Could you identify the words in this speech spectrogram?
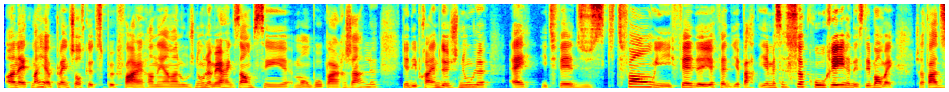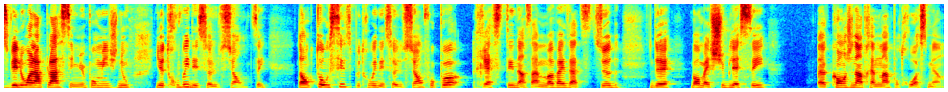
honnêtement, il y a plein de choses que tu peux faire en ayant mal au genou. Le meilleur exemple, c'est mon beau-père Jean. Là. Il a des problèmes de genoux. Là. Hey, il te fait du ski de fond, il fait de, il a fait, il, a il aimait ça, courir, il a décidé, bon, ben, je vais faire du vélo à la place, c'est mieux pour mes genoux. Il a trouvé des solutions, tu sais. Donc, toi aussi, tu peux trouver des solutions. Faut pas rester dans sa mauvaise attitude de, bon, ben, je suis blessé, euh, congé d'entraînement pour trois semaines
